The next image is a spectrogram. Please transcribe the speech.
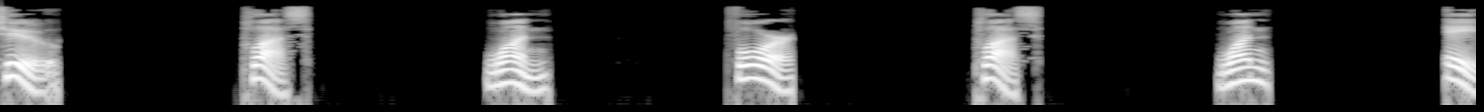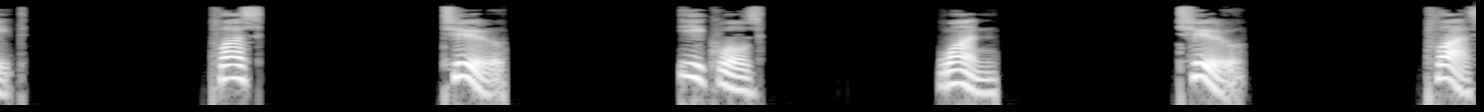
2 plus 1 4 plus one eight plus two equals one two plus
